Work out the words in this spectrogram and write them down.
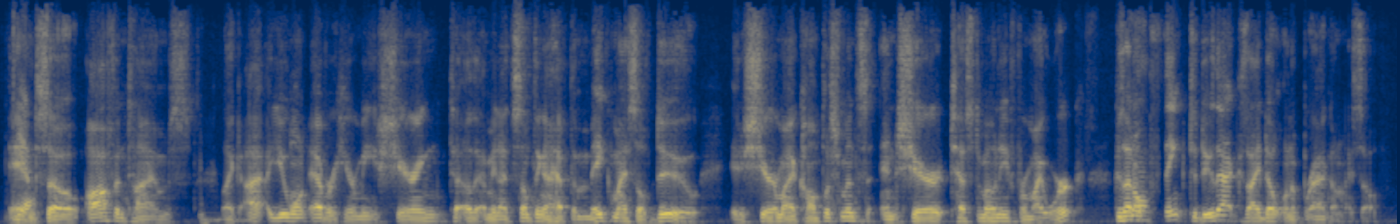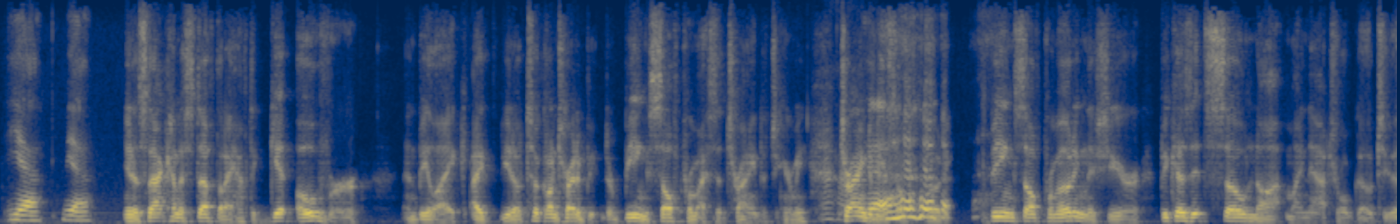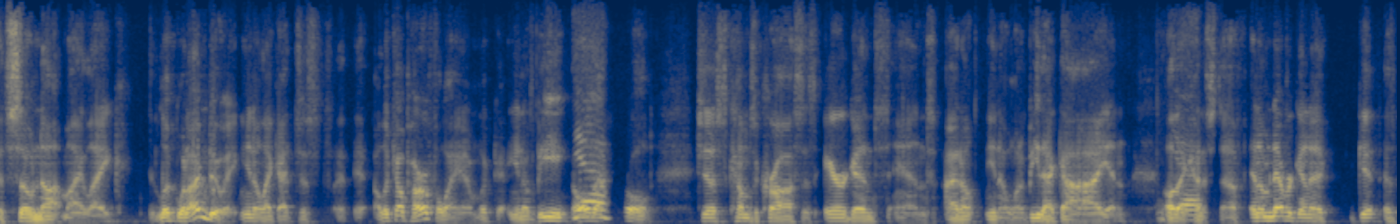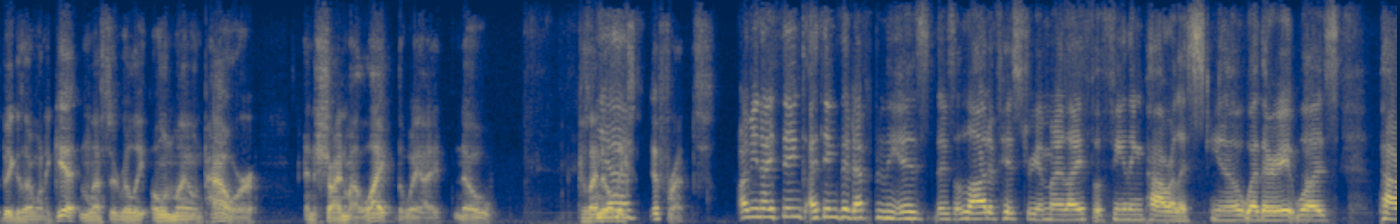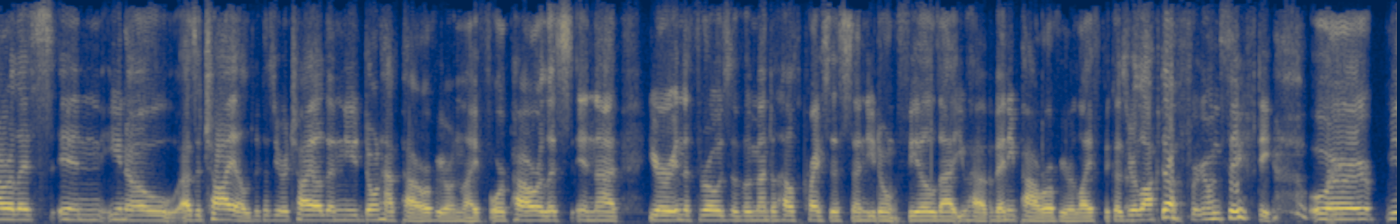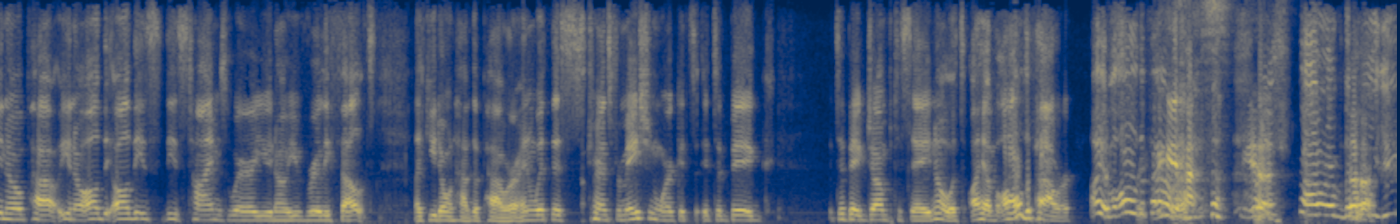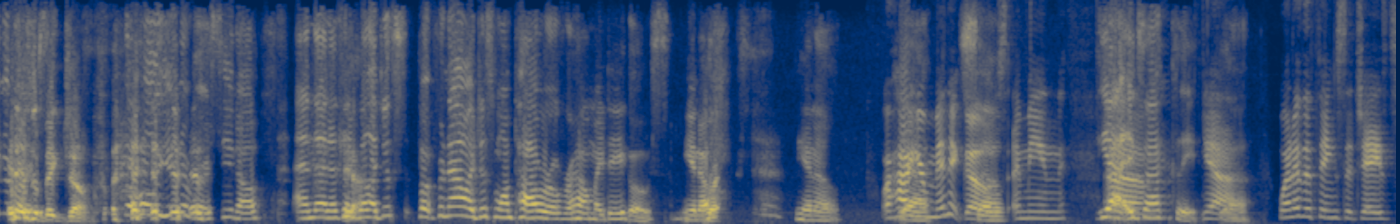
And Yeah. so oftentimes like I you won't ever hear me sharing to other I mean it's something I have to make myself do is share my accomplishments and share testimony for my work because I don't think to do that because I don't want to brag on myself. yeah, yeah, You know, it's that kind of stuff that I have to get over and be like I you know took on trying to be or being self promote I said trying did you hear me? Uh-huh. Trying to be self promoting being self promoting this year because it's so not my natural go to. It's so not my like. Look what I'm doing. You know, like I just I- look how powerful I am. Look, you know, being all that world just comes across as arrogant, and I don't, you know, want to be that guy and all that kind of stuff. And I'm never gonna get as big as I want to get unless I really own my own power and shine my light the way I know, because I know Yeah. it makes a difference. I mean, I think I think there definitely is. There's a lot of history in my life of feeling powerless. You know, whether it was powerless in you know as a child because you're a child and you don't have power over your own life, or powerless in that you're in the throes of a mental health crisis and you don't feel that you have any power over your life because you're locked up for your own safety, or you know, pow- you know all the all these these times where you know you've really felt like you don't have the power. And with this transformation work, it's it's a big it's a big jump to say no. It's I have all the power. I have all the power. Yes. Yes. power of the whole universe. it is a big jump. the whole universe, you know. And then it's like, Yeah. well, I just, but for now, I just want power over how my day goes, you know. Right. You know. Or how Yeah, your minute so- goes. I mean, Yeah, Um, exactly. yeah. one of the things that Jay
